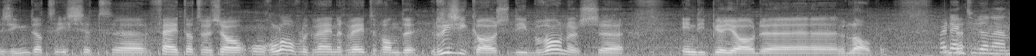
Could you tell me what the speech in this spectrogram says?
zien, dat is het feit dat we zo ongelooflijk weinig weten van de risico's die bewoners in die periode lopen. Waar denkt u dan aan?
